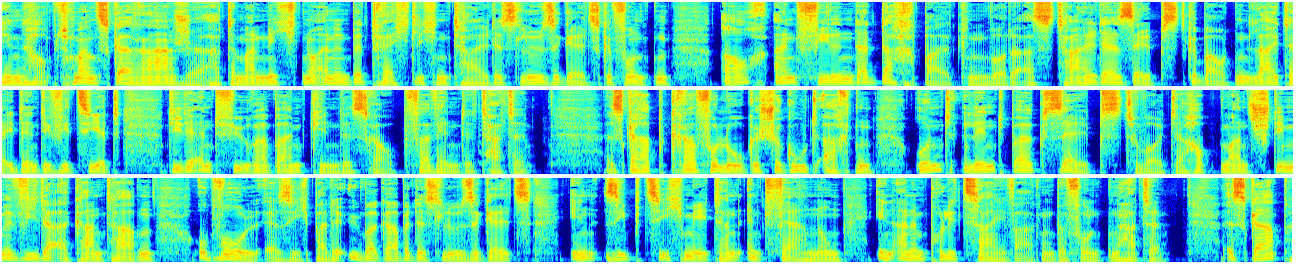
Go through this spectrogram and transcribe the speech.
In Hauptmanns Garage hatte man nicht nur einen beträchtlichen Teil des Lösegelds gefunden, auch ein fehlender Dachbalken wurde als Teil der selbstgebauten Leiter identifiziert, die der Entführer beim Kindesraub verwendet hatte. Es gab graphologische Gutachten und Lindbergh selbst wollte Hauptmanns Stimme wiedererkannt haben, obwohl er sich bei der Übergabe des Lösegelds in 70 Metern Entfernung in einem Polizeiwagen befunden hatte. Es gab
